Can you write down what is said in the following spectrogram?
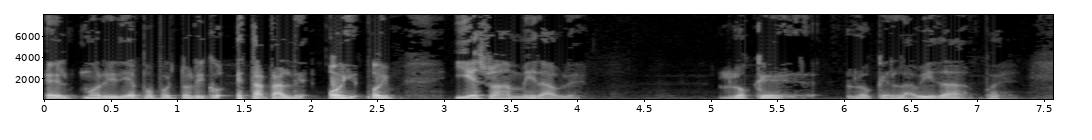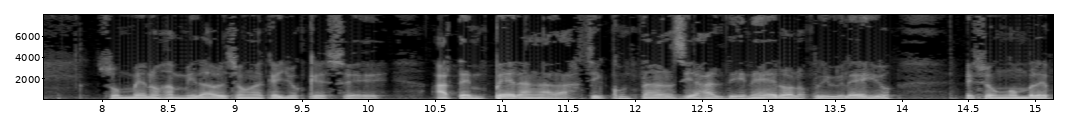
él moriría por Puerto Rico esta tarde, hoy, hoy. Y eso es admirable. Lo que, lo que en la vida, pues, son menos admirables son aquellos que se atemperan a las circunstancias, al dinero, a los privilegios ese es un hombre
